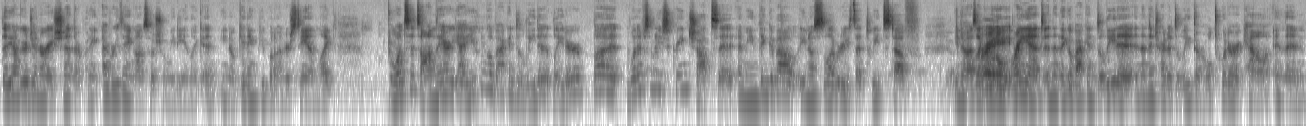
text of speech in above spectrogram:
the younger generation they're putting everything on social media and like and you know getting people to understand like once it's on there, yeah, you can go back and delete it later. But what if somebody screenshots it? I mean, think about you know celebrities that tweet stuff, you know, as like right. a little rant, and then they go back and delete it, and then they try to delete their whole Twitter account, and then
